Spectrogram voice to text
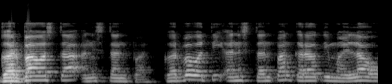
ગર્ભાવસ્થા અને સ્તનપાન, ગર્ભવતી અને સ્તનપાન કરાવતી મહિલાઓ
